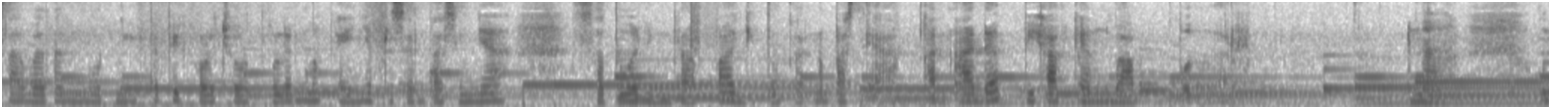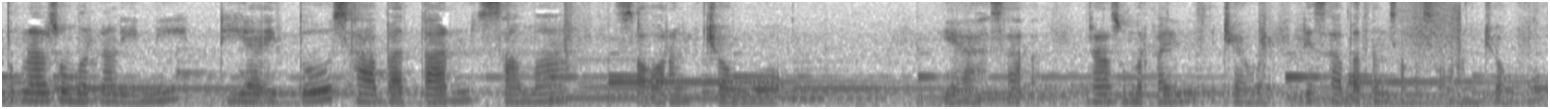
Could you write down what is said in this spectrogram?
sahabatan murni tapi kalau cowok tulen mah kayaknya presentasinya satu banding berapa gitu karena pasti akan ada pihak yang baper Nah, untuk narasumber kali ini dia itu sahabatan sama seorang cowok. Ya, narasumber kali ini tuh cewek. Dia sahabatan sama seorang cowok.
